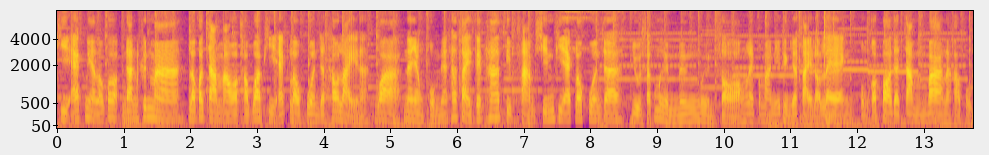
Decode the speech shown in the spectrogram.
PX เนี่ยเราก็ดันขึ้นมา เราก็จำเอาอะครับว่า PX เราควรจะเท่าไหร่นะ ว่าในอย่างผมเนี่ย ถ้าใส่เซต50 3 ชิ้น PX เราควรจะอยู่สักหมื่นหนึ่งหมื่นสองอะไรประมาณนี้ถึงจะใส่แล้วแรง ผมก็พอจะจำบ้างนะครับผม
